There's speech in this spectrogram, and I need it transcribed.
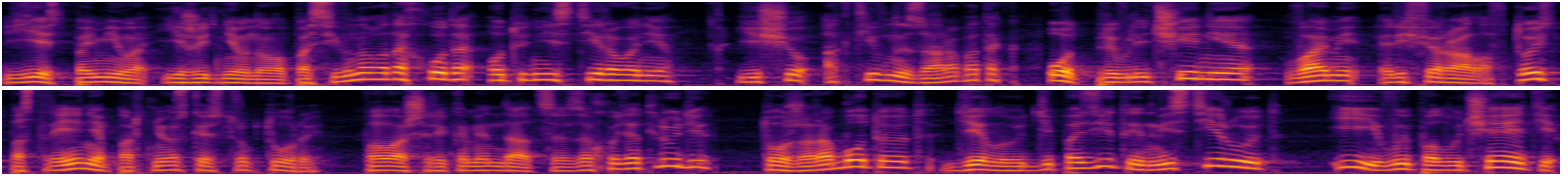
есть помимо ежедневного пассивного дохода от инвестирования, еще активный заработок от привлечения вами рефералов, то есть построения партнерской структуры. По вашей рекомендации заходят люди, тоже работают, делают депозиты, инвестируют, и вы получаете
